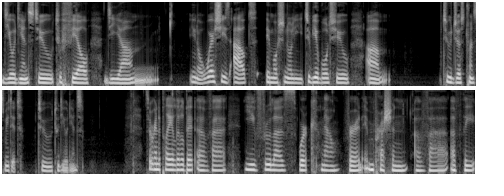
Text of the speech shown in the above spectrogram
the audience to to feel the um you know where she's out emotionally to be able to um to just transmit it to to the audience. So we're going to play a little bit of uh, Yves Frulla's work now for an impression of uh, of the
